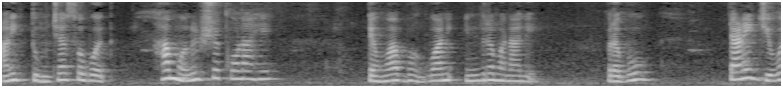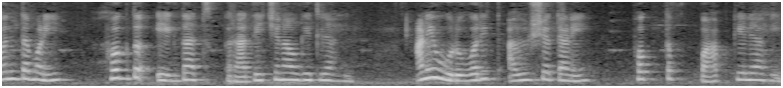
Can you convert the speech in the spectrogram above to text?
आणि तुमच्यासोबत हा मनुष्य कोण आहे? तेव्हा भगवान इंद्र म्हणाले प्रभू त्याने जिवंतपणी फक्त एकदाच राधेचे नाव घेतले आहे. आणि उर्वरित आयुष्य त्याने फक्त पाप केले आहे.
